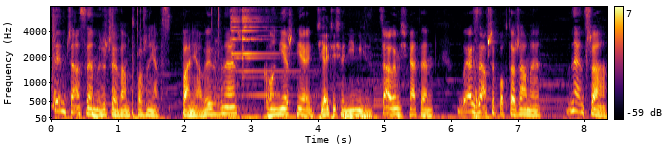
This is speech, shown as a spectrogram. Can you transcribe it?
Tymczasem życzę Wam tworzenia wspaniałych wnętrz. Koniecznie dzielcie się nimi z całym światem, bo jak zawsze powtarzamy, wnętrza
